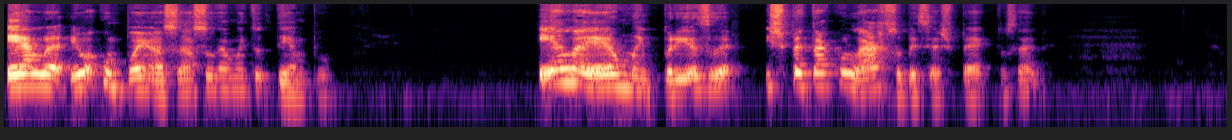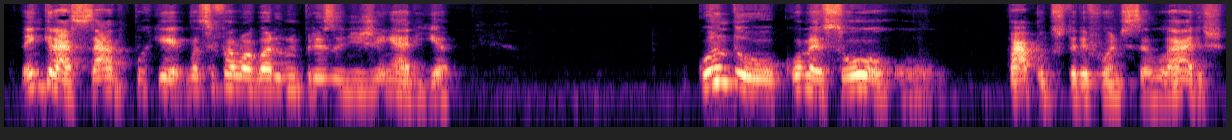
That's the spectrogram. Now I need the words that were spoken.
ela, eu acompanho a Samsung há muito tempo. Ela é uma empresa espetacular sobre esse aspecto, sabe? É engraçado, porque você falou agora de uma empresa de engenharia. Quando começou papo dos telefones celulares,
